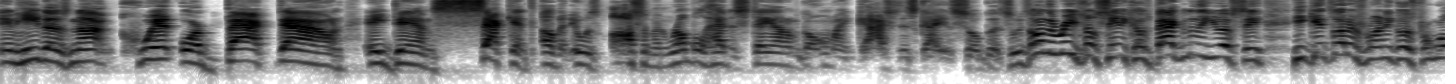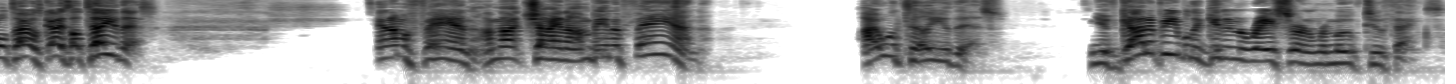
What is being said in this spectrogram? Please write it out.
And he does not quit or back down a damn second of it. It was awesome. And Rumble had to stay on him, go, oh my gosh, this guy is so good. So he's on the regional scene. He comes back into the UFC. He gets on his run. He goes for world titles. Guys, I'll tell you this. And I'm a fan. I'm not Chyna. I'm being a fan. I will tell you this. you've got to be able to get in a racer and remove two things.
